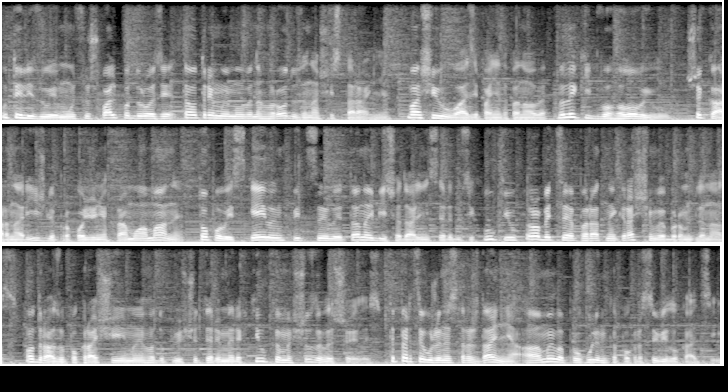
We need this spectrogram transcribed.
Утилізуємо усю шваль по дорозі та отримуємо винагороду за наші старання. Вашій увазі, пані та панове, великий двоголовий лук, шикарна річ для проходження храму Амани, топовий скейлинг від сили та найбільша дальність серед усіх луків робить цей апарат найкращим вибором для нас. Одразу покращуємо його до плюс 4 мерехтілками, що залишились. Тепер це вже не страждання, а мила прогулянка по красивій локації.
